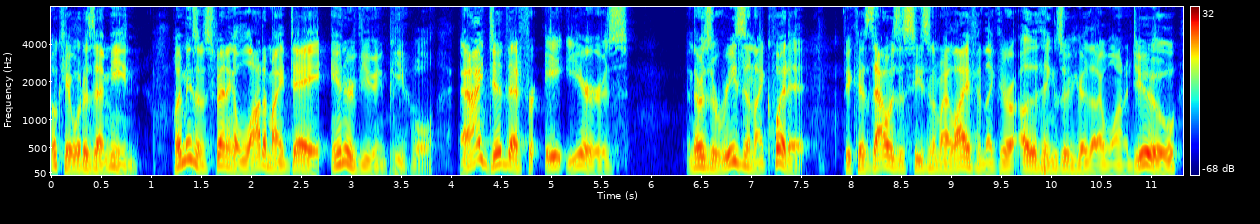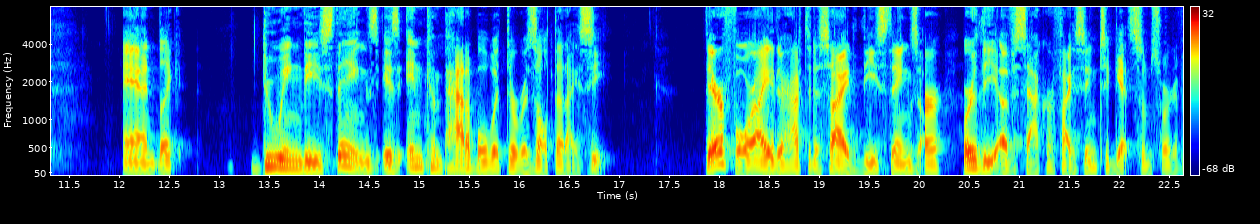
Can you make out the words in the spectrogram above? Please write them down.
okay, what does that mean? Well, it means I'm spending a lot of my day interviewing people. And I did that for eight years and there was a reason I quit it because that was a season of my life and like there are other things over here that I want to do and like doing these things is incompatible with the result that I see. Therefore, I either have to decide these things are worthy of sacrificing to get some sort of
